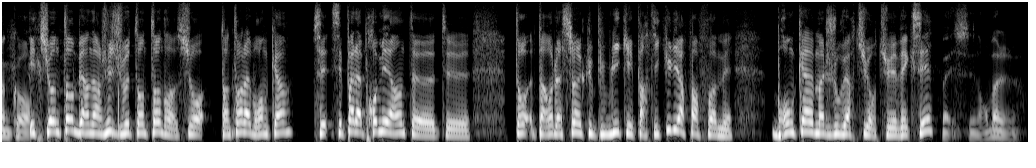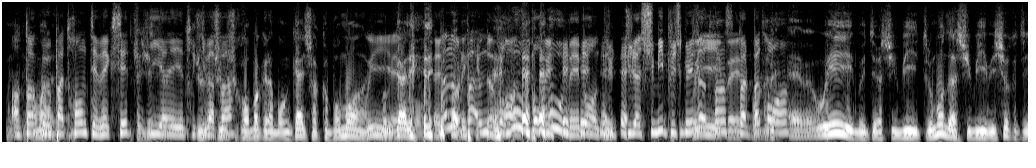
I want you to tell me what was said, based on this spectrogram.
Encore. Et tu entends Bernard juste, je veux t'entendre sur. T'entends la bronca C'est c'est pas la première. Hein, te- te- ta, ta relation avec le public est particulière parfois, mais bronca match d'ouverture, tu es vexé? Ouais, c'est normal. En tant normal. que patron, t'es vexé. Tu Je- dis il y a des trucs je, qui va je, pas? Je crois pas que la bronca soit que pour moi. Oui, La bronca, euh, elle- pour- Non, non, pas- pour vous, pour vous, mais bon, tu, tu l'as subi plus que les Oui, autres. Hein, c'est pas le patron. hein. Euh, oui, mais tu l'as subi. Tout le monde l'a subi. Bien sûr que tu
